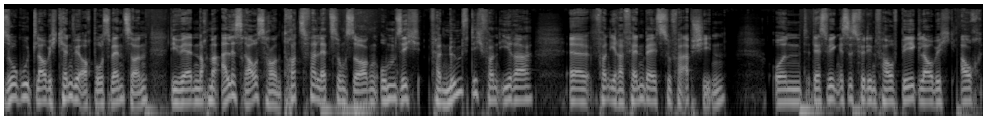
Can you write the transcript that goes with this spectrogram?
so gut, glaube ich, kennen wir auch Bo Svensson, die werden nochmal alles raushauen, trotz Verletzungssorgen, um sich vernünftig von ihrer, äh, von ihrer Fanbase zu verabschieden. Und deswegen ist es für den VfB, glaube ich, auch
